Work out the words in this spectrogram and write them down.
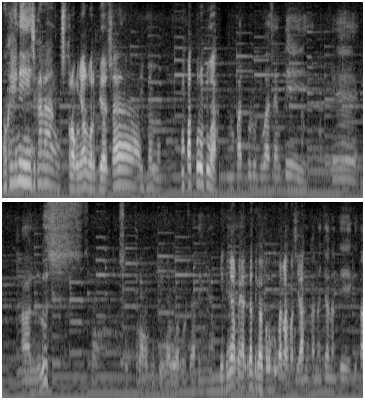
Oke, ini sekarang strongnya luar biasa ikannya. 42. 42 cm. Oke. Halus. Wah, strong putihnya luar biasa. Intinya PR kita tinggal pengembukan lah Mas ya. Pengemukan aja nanti kita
